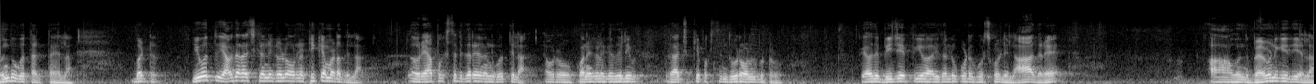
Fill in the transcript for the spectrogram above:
ಒಂದು ಗೊತ್ತಾಗ್ತಾ ಇಲ್ಲ. ಬಟ್ ಇವತ್ತು ಯಾವುದೇ ರಾಜಕಾರಣಿಗಳು ಅವ್ರನ್ನ ಟೀಕೆ ಮಾಡೋದಿಲ್ಲ. ಅವ್ರು ಯಾವ ಪಕ್ಷದಲ್ಲಿದ್ದಾರೆ ನನಗೆ ಗೊತ್ತಿಲ್ಲ. ಅವರು ಕೊನೆಗಳಿಗೆದಲ್ಲಿ ರಾಜಕೀಯ ಪಕ್ಷದಿಂದ ದೂರ ಹೊಳ್ಬಿಟ್ರು ಯಾವುದೇ ಬಿ ಜೆ ಪಿಯೋ ಇದನ್ನು ಕೂಡ ಗುರ್ಸ್ಕೊಳ್ಳಿಲ್ಲ ಆದರೆ ಆ ಒಂದು ಬೆಳವಣಿಗೆ ಇದೆಯಲ್ಲ,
